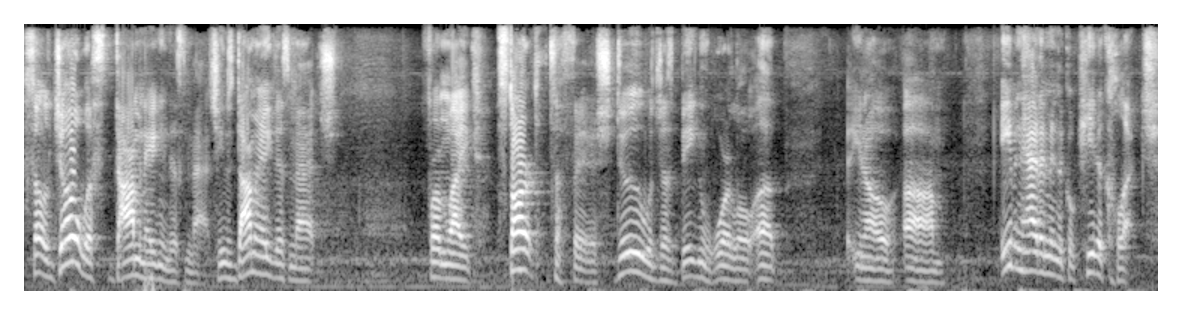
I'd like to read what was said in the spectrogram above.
so Joe was dominating this match. He was dominating this match from like start to finish. Dude was just beating Wardlow up. You know, um, even had him in the Coquina clutch.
